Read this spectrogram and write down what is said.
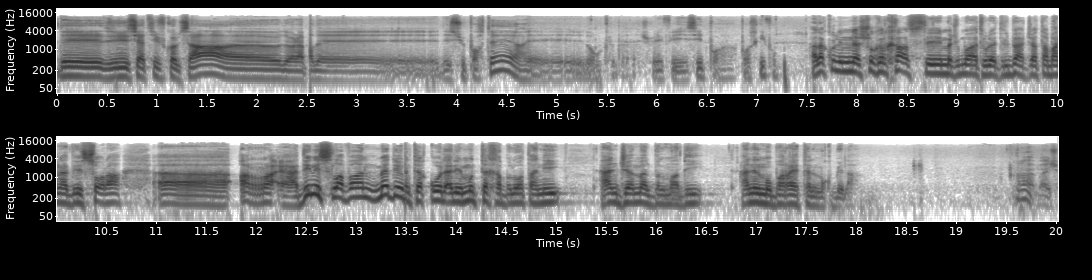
des, des, initiatives comme ça euh, de la part des, des, supporters et donc ben, je les félicite pour, pour ce qu'ils font. على كل شكر خاص لمجموعة ولاد البهجة طبعا هذه الصورة آه الرائعة ديني سلافان ماذا تقول عن المنتخب الوطني عن جمال بالماضي عن المباريات المقبلة Ouais, bah, je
